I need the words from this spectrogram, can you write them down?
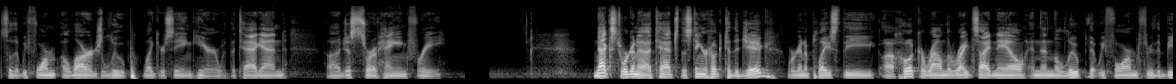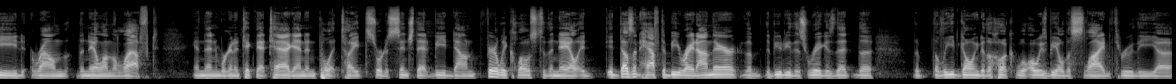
so that we form a large loop like you're seeing here with the tag end uh, just sort of hanging free. Next, we're going to attach the stinger hook to the jig. We're going to place the uh, hook around the right side nail and then the loop that we formed through the bead around the nail on the left and then we're going to take that tag end and pull it tight, sort of cinch that bead down fairly close to the nail. It it doesn't have to be right on there. The the beauty of this rig is that the the, the lead going to the hook will always be able to slide through the uh,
